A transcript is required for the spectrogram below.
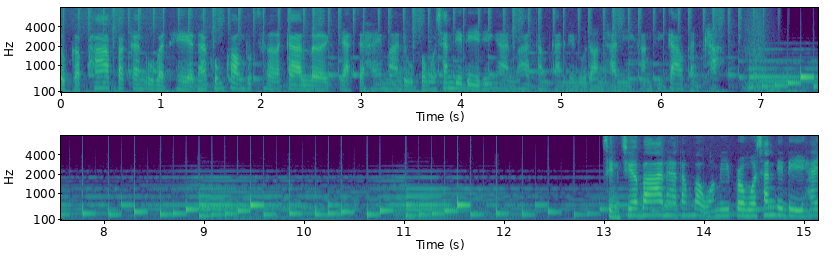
สุขภาพประกันอุบัติเหตุนะคุ้มครองทุกสถานการณ์เลย อยากจะให้มาดูโปรโมชั่นดีๆ ที่งานมหกรรมการเงินอุดรธานีครั้งที่ 9 กันค่ะ สินเชื่อบ้านนะคะต้องบอกว่ามีโปรโมชั่นดีๆ ให้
